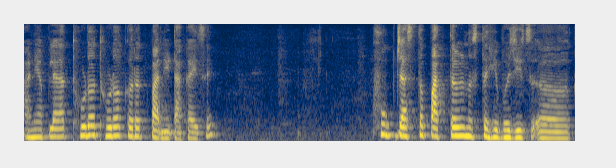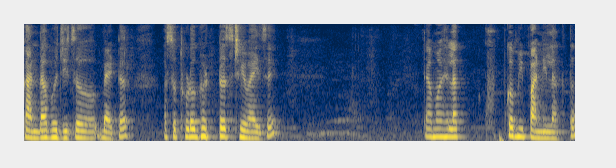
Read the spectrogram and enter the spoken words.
आणि आपल्याला थोडं थोडं करत पाणी टाकायचं खूप जास्त पातळ नसतं हे भजीचं कांदा भजीचं बॅटर असं थोडं घट्टच ठेवायचं. आहे त्यामुळे ह्याला खूप कमी पाणी लागतं.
